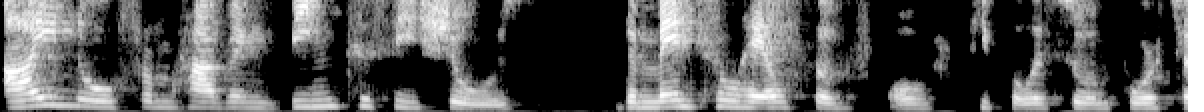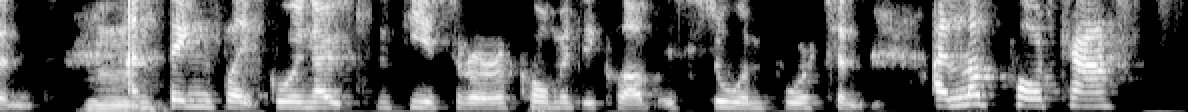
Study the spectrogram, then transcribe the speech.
I know from having been to see shows, the mental health of, of people is so important. Mm. And things like going out to the theatre or a comedy club is so important. I love podcasts,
